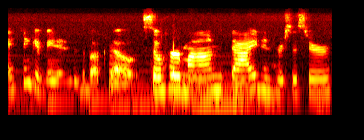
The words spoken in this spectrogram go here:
I think it made it into the book though. So her mom died and her sister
